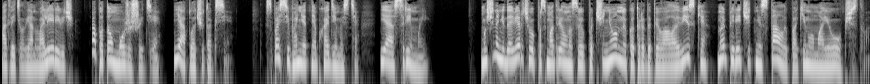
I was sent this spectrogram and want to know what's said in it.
ответил Ян Валерьевич, а потом можешь идти. Я оплачу такси. Спасибо, нет необходимости. Я с Риммой. Мужчина недоверчиво посмотрел на свою подчиненную, которая допивала виски, но перечить не стал и покинул мое общество.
